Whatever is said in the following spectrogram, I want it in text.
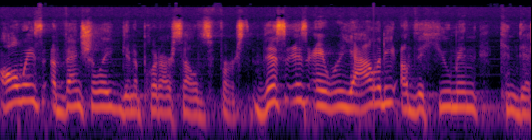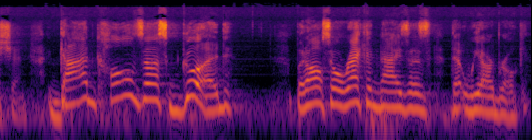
always eventually going to put ourselves first. This is a reality of the human condition. God calls us good, but also recognizes that we are broken.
